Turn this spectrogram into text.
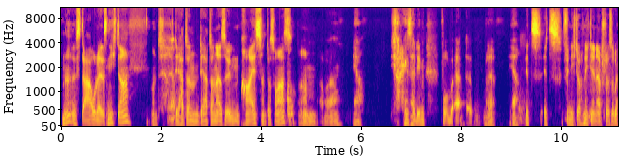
Ne? Ist da oder ist nicht da. Und ja. der hat dann, der hat dann also irgendeinen Preis und das war's. Ähm, aber ja, die Frage ist halt eben, wo, äh, äh oder ja, jetzt, jetzt finde ich doch nicht den Abschluss, aber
